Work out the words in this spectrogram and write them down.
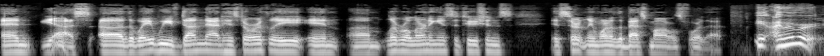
And yes, uh, the way we've done that historically in um, liberal learning institutions is certainly one of the best models for that. Yeah, I remember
